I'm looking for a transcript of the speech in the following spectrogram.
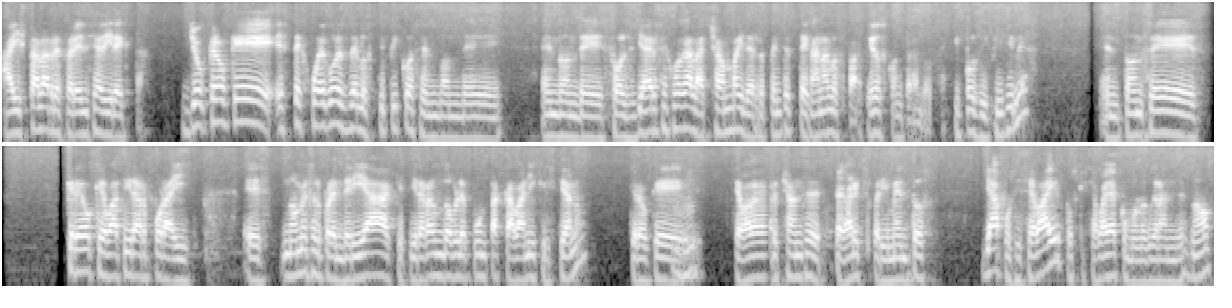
ahí está la referencia directa. yo creo que este juego es de los típicos en donde en donde Solskjaer se juega la chamba y de repente te gana los partidos contra los equipos difíciles. Entonces, creo que va a tirar por ahí. no me sorprendería que tirara un doble punta Cavani Cristiano. Creo que se va a dar chance de pegar experimentos. Ya, pues si se va a ir, pues que se vaya como los grandes, ¿no?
